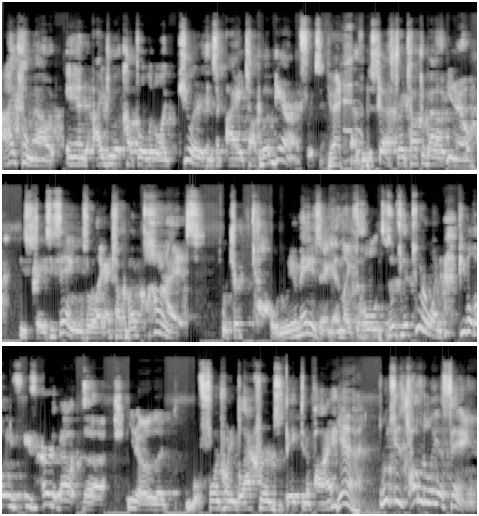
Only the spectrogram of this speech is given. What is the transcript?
I come out and I do a couple little like culinary things. Like I talk about Garum, for example, Right. as we discussed, or I talk about, you know, these crazy things, or like I talk about pies. Which are totally amazing, and like the whole for the Tudor one, people you've, you've heard about the you know the four and twenty blackbirds baked in a pie Yeah. which is totally a thing.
